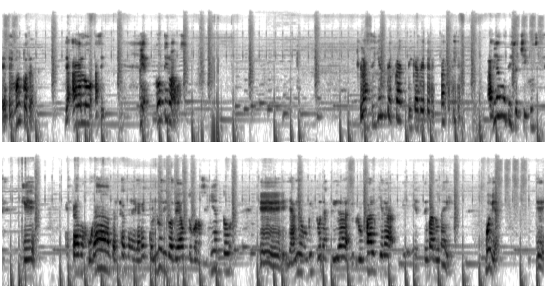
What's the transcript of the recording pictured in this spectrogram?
Es, es muy potente. Ya, háganlo así. Bien, continuamos. La siguiente práctica de habíamos dicho chicos que estábamos jugando, estando en elementos lúdicos de autoconocimiento, eh, y habíamos visto una actividad grupal que era eh, el tema de una isla. Muy bien. Eh,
